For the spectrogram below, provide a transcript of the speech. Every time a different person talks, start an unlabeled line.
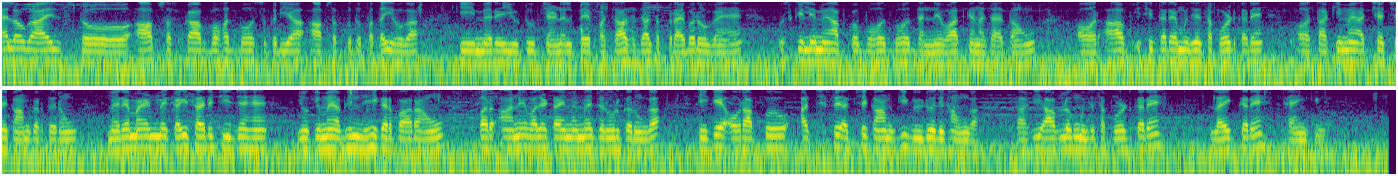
Hello guys तो आप सबका बहुत बहुत शुक्रिया। आप सबको तो पता ही होगा कि मेरे यूट्यूब चैनल पे पचास हज़ार सब्सक्राइबर हो गए हैं। उसके लिए मैं आपको बहुत बहुत धन्यवाद कहना चाहता हूँ। और आप इसी तरह मुझे सपोर्ट करें और ताकि मैं अच्छे अच्छे काम करते रहूँ। मेरे माइंड में कई सारी चीज़ें हैं जो कि मैं अभी नहीं कर पा रहा हूँ, पर आने वाले टाइम में मैं ज़रूर करूँगा, ठीक है? और आपको अच्छे से अच्छे काम की वीडियो दिखाऊँगा, ताकि आप लोग मुझे सपोर्ट करें लाइक करें। Thank you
